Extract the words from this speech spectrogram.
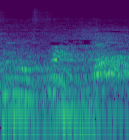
two, three. Ah!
